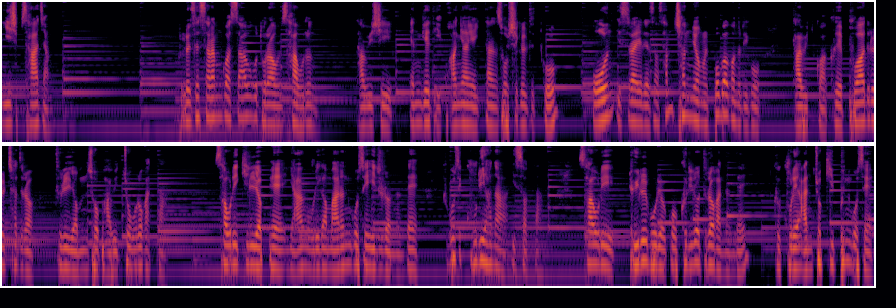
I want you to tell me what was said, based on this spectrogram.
24장 블레셋 사람과 싸우고 돌아온 사울은 다윗이 엔게디 광야에 있다는 소식을 듣고 온 이스라엘에서 3천 명을 뽑아 거느리고 다윗과 그의 부하들을 찾으러 들염소 바위 쪽으로 갔다. 사울이 길 옆에 양 우리가 많은 곳에 이르렀는데 그곳에 굴이 하나 있었다. 사울이 뒤를 보려고 그리로 들어갔는데 그 굴의 안쪽 깊은 곳에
